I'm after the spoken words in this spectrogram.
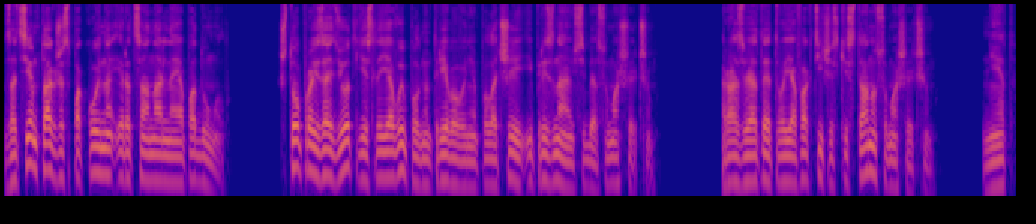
Затем также спокойно и рационально я подумал. Что произойдет, если я выполню требования палачей и признаю себя сумасшедшим? Разве от этого я фактически стану сумасшедшим? Нет.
